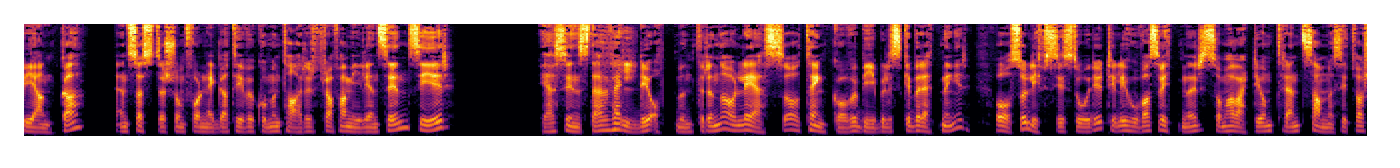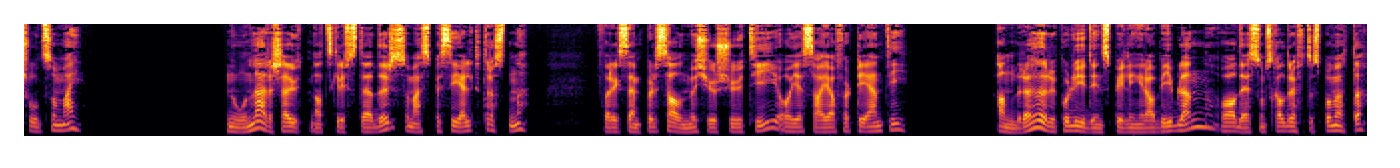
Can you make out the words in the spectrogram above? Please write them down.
Bianca, en søster som får negative kommentarer fra familien sin, sier jeg synes det er veldig oppmuntrende å lese og tenke over bibelske beretninger og også livshistorier til Jehovas vitner som har vært i omtrent samme situasjon som meg. Noen lærer seg utenatskriftsteder som er spesielt trøstende, for eksempel Salme 27,10 og Jesaja 41,10. Andre hører på lydinnspillinger av Bibelen og av det som skal drøftes på møtet,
